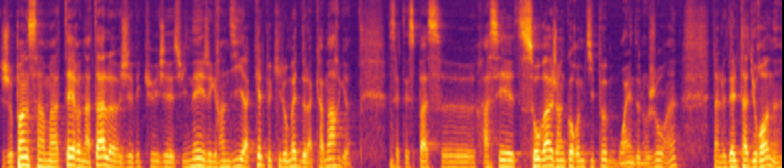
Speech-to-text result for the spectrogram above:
je pense à ma terre natale. J'ai vécu, je suis né, j'ai grandi à quelques kilomètres de la Camargue, cet espace euh, assez sauvage, encore un petit peu moins de nos jours, hein, dans le delta du Rhône,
